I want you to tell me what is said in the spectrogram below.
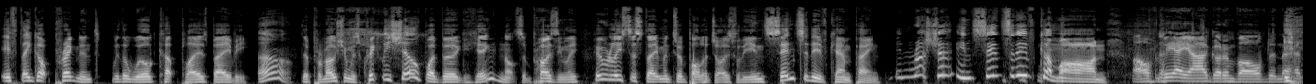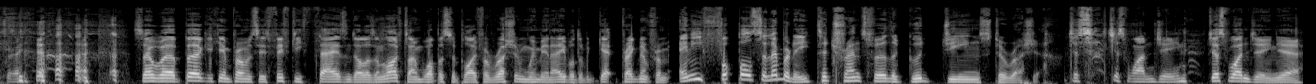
if they got pregnant with a World Cup player's baby. Oh. The promotion was quickly shelved by Burger King, not surprisingly, who released a statement to apologise for the insensitive campaign. In Russia? Insensitive? Come on! Oh, VAR got involved had to. So uh, Burger King promises $50,000 and lifetime Whopper supply for Russian women able to get pregnant from any football celebrity to transfer the good genes to Russia. Just just one gene. Just one gene, yeah.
